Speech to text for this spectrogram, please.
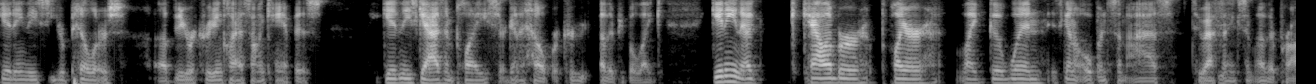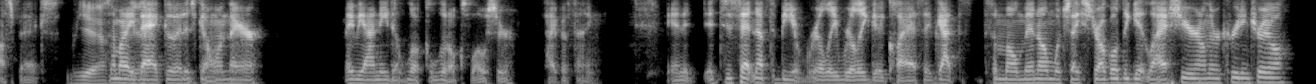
getting these your pillars of the recruiting class on campus, getting these guys in place are going to help recruit other people. Like getting a caliber player like Goodwin is going to open some eyes to, I think, some other prospects. yeah, Somebody yeah. that good is going there. Maybe I need to look a little closer, type of thing. And it, it's just setting up to be a really, really good class. They've got some momentum, which they struggled to get last year on the recruiting trail.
